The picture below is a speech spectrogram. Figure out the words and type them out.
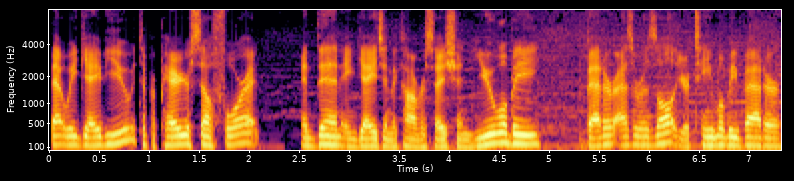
that we gave you to prepare yourself for it and then engage in the conversation. You will be better as a result. Your team will be better.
